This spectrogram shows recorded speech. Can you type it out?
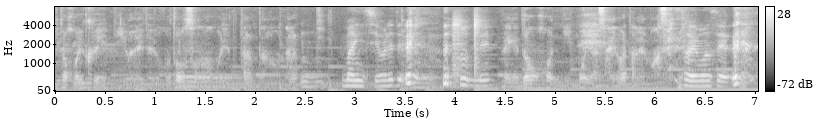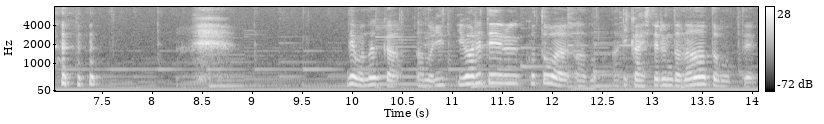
いうきっと保育園で言われてることをそのまま言ったんだろうなっていう、うん毎日言われてる。ん。だろうね。だけど本人も野菜は食べません。食べませんでもなんかあのい言われていることはあの理解してるんだなと思って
